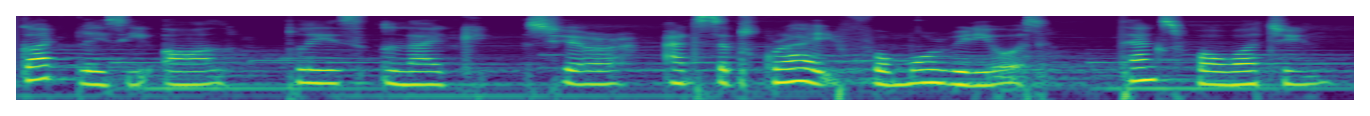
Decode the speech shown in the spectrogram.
God bless you all. Please like, share, and subscribe for more videos. Thanks for watching.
